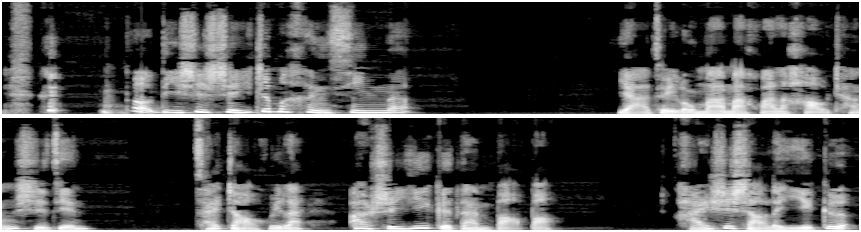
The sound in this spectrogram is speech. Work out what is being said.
到底是谁这么狠心呢？鸭嘴龙妈妈花了好长时间，才找回来二十一个蛋宝宝，还是少了一个。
